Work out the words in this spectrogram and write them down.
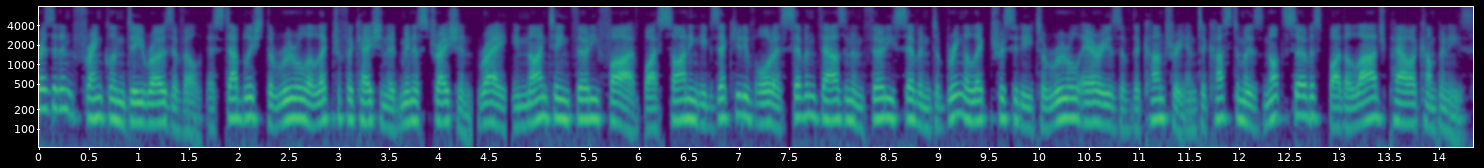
President Franklin D. Roosevelt established the Rural Electrification Administration in 1935 by signing Executive Order 7037 to bring electricity to rural areas of the country and to customers not serviced by the large power companies.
